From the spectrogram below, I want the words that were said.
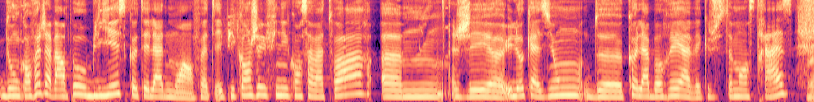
donc en fait j'avais un peu oublié ce côté-là de moi en fait. Et puis quand j'ai fini le conservatoire, euh, j'ai euh, eu l'occasion de collaborer avec justement Straz, ouais.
